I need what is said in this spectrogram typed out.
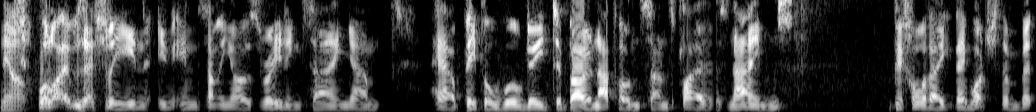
Now, Well, it was actually in, in, in something I was reading saying um, how people will need to bone up on Suns players' names before they, they watch them. But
